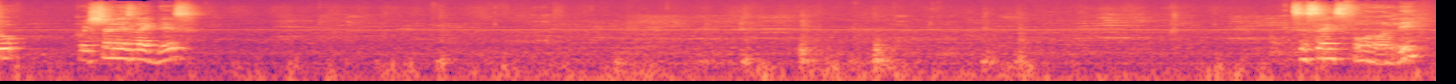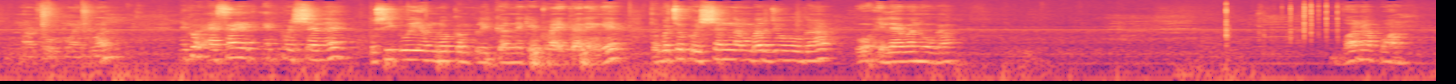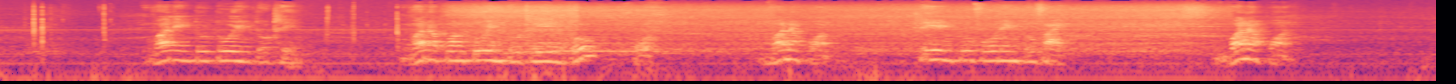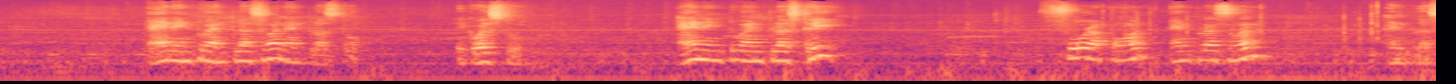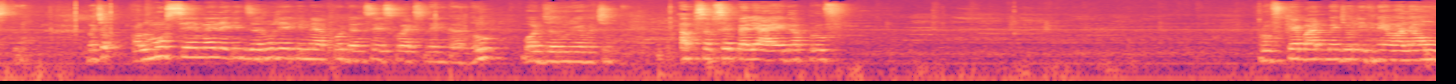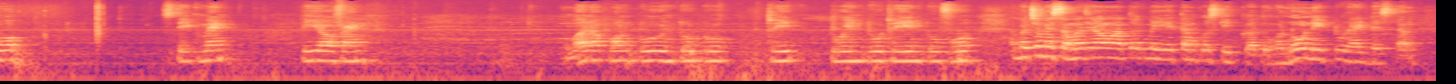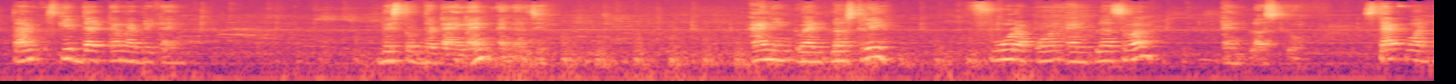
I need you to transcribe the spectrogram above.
तो question is like this exercise four only not four point one देखो ऐसा एक, क्वेश्चन है उसी को ही हम लोग कंप्लीट करने की ट्राई करेंगे। तो बच्चों क्वेश्चन नंबर जो होगा वो इलेवन होगा। 1 upon 1 into 2 into 3 1 upon 2 into 3 into 4 1 upon 3 into 4 into 5 1 upon n into n plus 1 n plus 2 equals to n into n plus 3 4 upon n plus 1 n plus 2 बच्चों almost same है, लेकिन ज़रूरी है कि मैं आपको ढंग से इसको एक्सप्लेन कर दूँ। बहुत ज़रूरी है बच्चों। अब सबसे पहले आएगा प्रूफ प्रूफ के बाद मैं जो लिखने वाला हूँ, वो statement of n 1 upon 2 into 2 3 2 into 3 into 4 अब बच्चों, मैं समझ रहा हूँ आप तो मैं ये टर्म को स्किप कर दूँगा। No need to write this term Time, skip that term every time. Waste of the time and energy. And into n plus 3, 4 upon n plus 1, n plus 2. Step 1.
